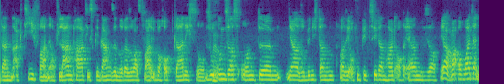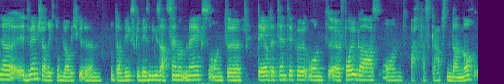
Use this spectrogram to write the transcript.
dann aktiv waren, auf LAN-Partys gegangen sind oder sowas, war überhaupt gar nicht so, so ja. unsers. Und ähm, ja, so bin ich dann quasi auf dem PC dann halt auch eher in dieser, ja, war auch weiter in der Adventure-Richtung, glaube ich, äh, unterwegs gewesen. Wie gesagt, Sam und Max und äh, Day of the Tentacle und äh, Vollgas und ach, was gab's denn dann noch? Äh,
